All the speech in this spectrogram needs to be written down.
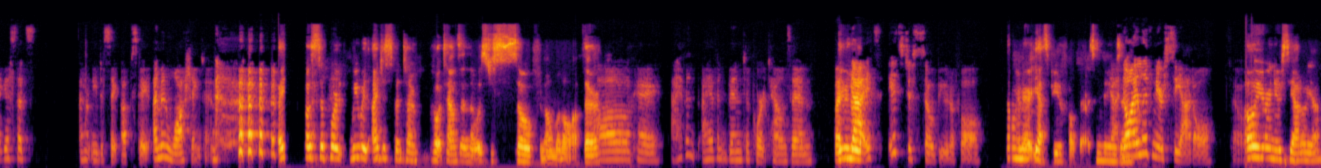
I guess that's. I don't need to say upstate. I'm in Washington. Close to Port. We would. I just spent time in Port Townsend. That was just so phenomenal up there. Oh, okay. I haven't. I haven't been to Port Townsend, but yeah, it's it's just so beautiful. Somewhere, yeah, it's beautiful there. It's amazing. Yeah. No, I live near Seattle. So. Oh, you're near Seattle, yeah.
